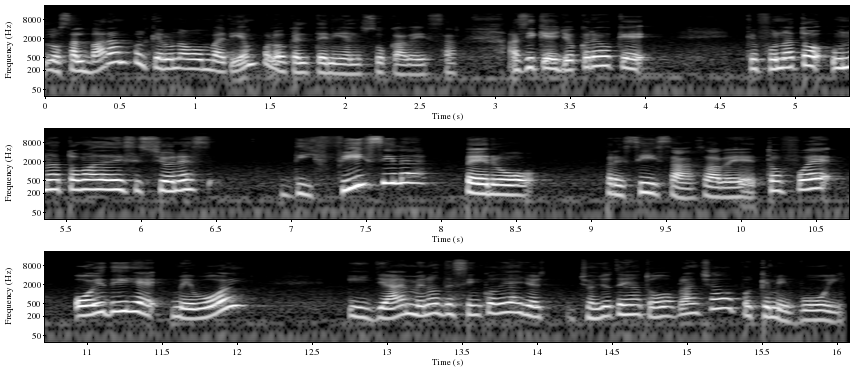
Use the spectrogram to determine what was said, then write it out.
lo salvaran porque era una bomba de tiempo lo que él tenía en su cabeza. Así que yo creo que que fue una, una toma de decisiones difíciles, pero precisas, ¿sabes? Esto fue, hoy dije, me voy, y ya en menos de cinco días yo, yo, tenía todo planchado porque me voy,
